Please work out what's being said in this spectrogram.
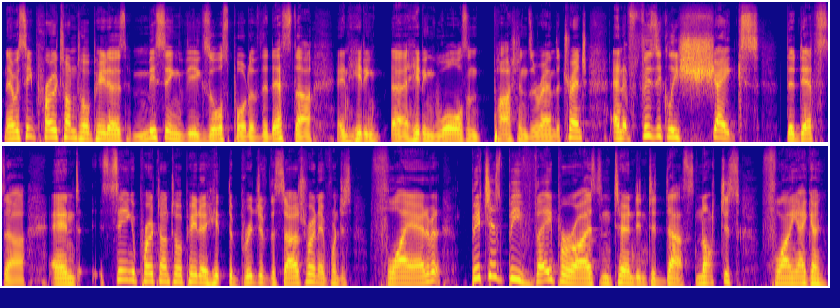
Now we see proton torpedoes missing the exhaust port of the Death Star and hitting uh, hitting walls and partitions around the trench, and it physically shakes the Death Star. And seeing a proton torpedo hit the bridge of the Star Destroyer and everyone just fly out of it, bitches be vaporized and turned into dust, not just flying out going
